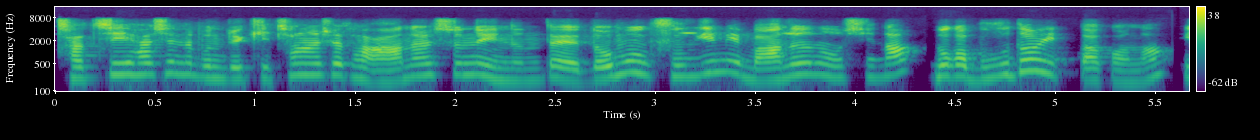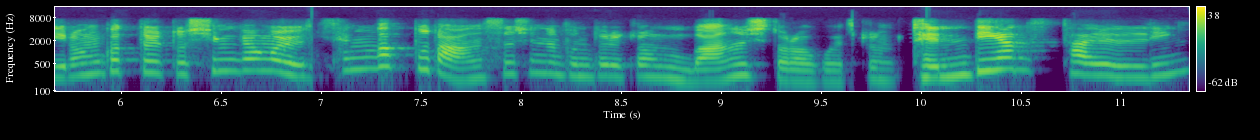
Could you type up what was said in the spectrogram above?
자취하시는 분들 귀찮으셔서 안 할 수는 있는데 너무 구김이 많은 옷이나 뭐가 묻어 있다거나 이런 것들도 신경을 생각보다 안 쓰시는 분들이 좀 많으시더라고요. 좀 댄디한 스타일링?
